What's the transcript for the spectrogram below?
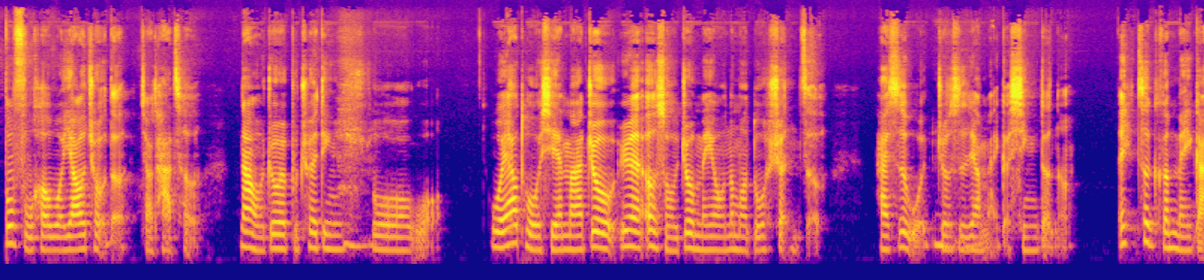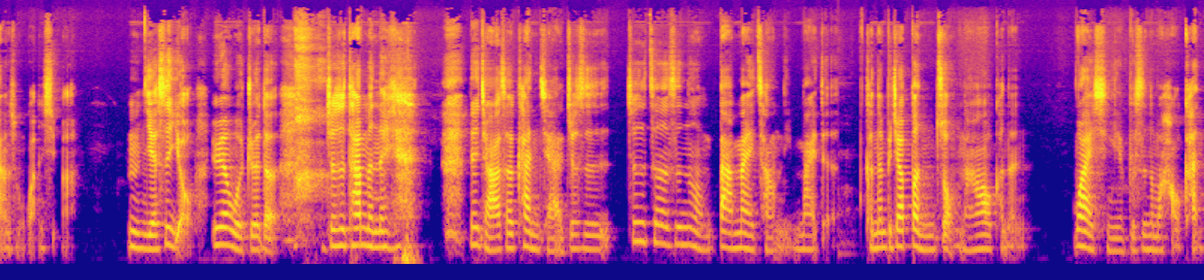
不符合我要求的脚踏车，那我就会不确定说我我要妥协吗？就因为二手就没有那么多选择，还是我就是要买个新的呢？哎、嗯，这个跟美感有什么关系吗？嗯，也是有，因为我觉得 就是他们那些 那脚踏车看起来就是就是真的是那种大卖场里卖的，可能比较笨重，然后可能。外形也不是那么好看，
